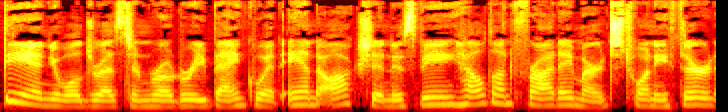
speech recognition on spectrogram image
The annual Dresden Rotary Banquet and Auction is being held on Friday, March 23rd.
